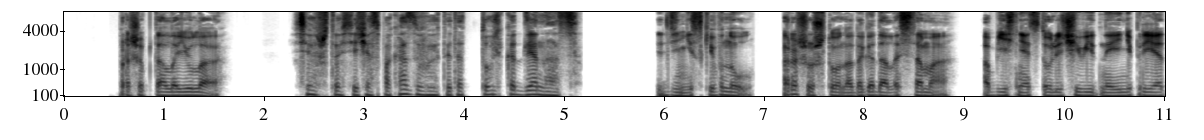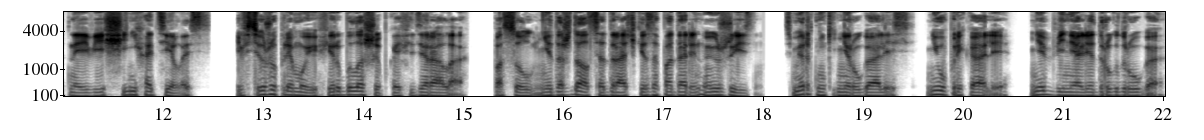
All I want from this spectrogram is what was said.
– прошептала Юла. «Все, что сейчас показывают, это только для нас». Денис кивнул. Хорошо, что она догадалась сама. Объяснять столь очевидные и неприятные вещи не хотелось. И все же прямой эфир был ошибкой федерала. Посол не дождался драчки за подаренную жизнь. Смертники не ругались, не упрекали, не обвиняли друг друга,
